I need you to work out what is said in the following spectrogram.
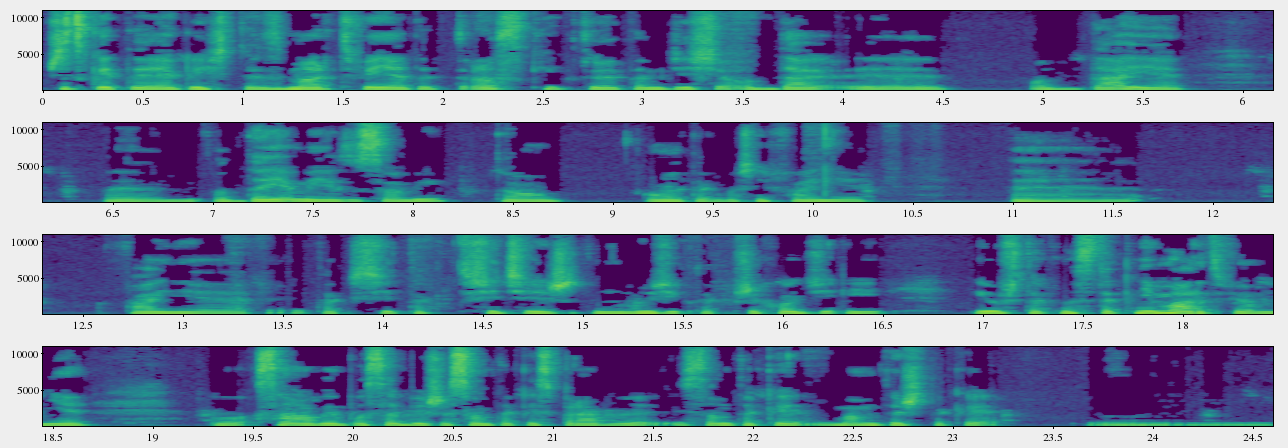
wszystkie te jakieś te zmartwienia, te troski, które tam gdzieś się odda, yy, oddaje, em, oddajemy Jezusowi, to one tak właśnie fajnie e, fajnie tak się, tak się dzieje, że ten luzik tak przychodzi i, i już tak nas tak nie martwią, nie? Bo sama wiem po sobie, że są takie sprawy, są takie, mam też takie mm,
